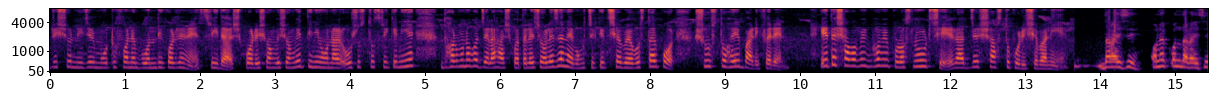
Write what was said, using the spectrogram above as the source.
দৃশ্য নিজের মুঠোফোনে বন্দি করে নেন শ্রীদাস পরে সঙ্গে সঙ্গে তিনি ওনার অসুস্থ স্ত্রীকে নিয়ে ধর্মনগর জেলা হাসপাতালে চলে যান এবং চিকিৎসা ব্যবস্থার পর সুস্থ হয়ে বাড়ি ফেরেন। এতে স্বাভাবিকভাবে প্রশ্ন উঠছে রাজ্যের স্বাস্থ্য পরিষেবা নিয়ে। দাঁড়াইছি, অনেকক্ষণ দাঁড়াইছি,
